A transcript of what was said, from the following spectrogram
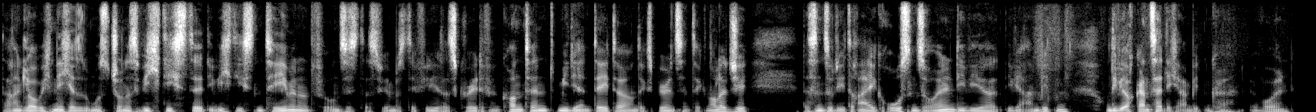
Daran glaube ich nicht. Also du musst schon das Wichtigste, die wichtigsten Themen und für uns ist das, wir haben das definiert als Creative and Content, Media and Data und Experience and Technology. Das sind so die drei großen Säulen, die wir, die wir anbieten und die wir auch ganzheitlich anbieten können, wollen.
